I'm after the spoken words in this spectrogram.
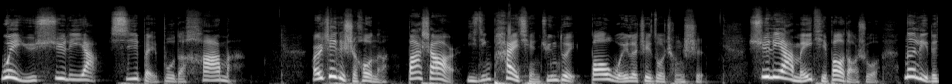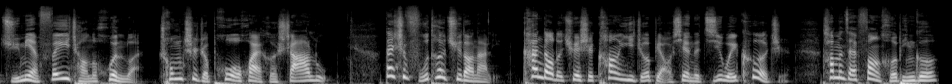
位于叙利亚西北部的哈马。而这个时候呢，巴沙尔已经派遣军队包围了这座城市。叙利亚媒体报道说，那里的局面非常的混乱，充斥着破坏和杀戮。但是福特去到那里。看到的却是抗议者表现的极为克制，他们在放和平歌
